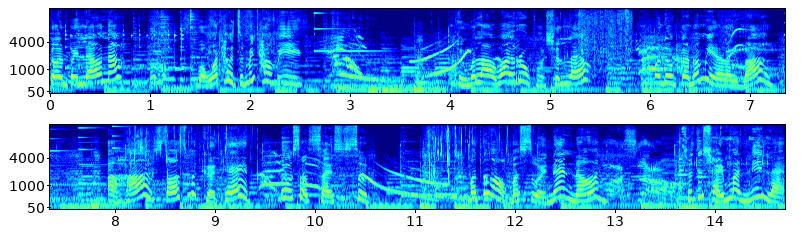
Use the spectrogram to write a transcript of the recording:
เกินไปแล้วนะ หวังว่าเธอจะไม่ทำอีก ถึงเวลาวาดรูปของฉันแล้ว มาดูกันว่ามีอะไรบ้างอ่าฮะซอสมะเขือเทศ ดูสดใสสุดๆ มันต้องออกมาสวยแน่นอน Awesome. ฉันจะใช้มันนี่แหละ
